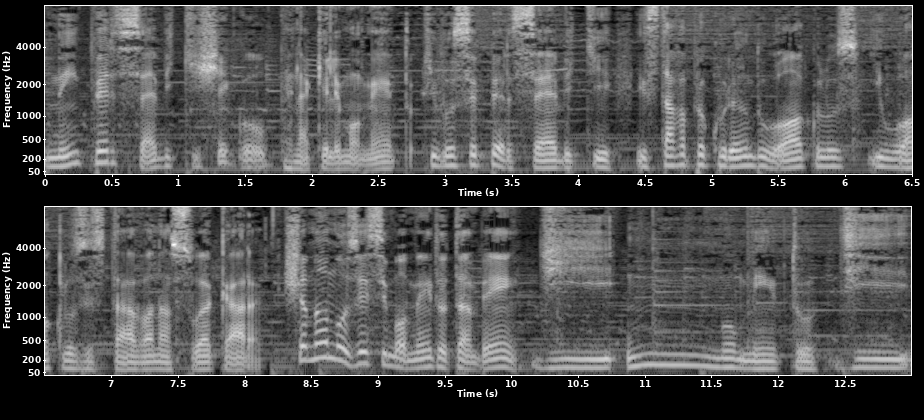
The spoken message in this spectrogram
nem percebe que chegou. É naquele momento que você percebe que estava procurando o óculos e o óculos estava na sua cara. Chamamos esse momento também de um momento de,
